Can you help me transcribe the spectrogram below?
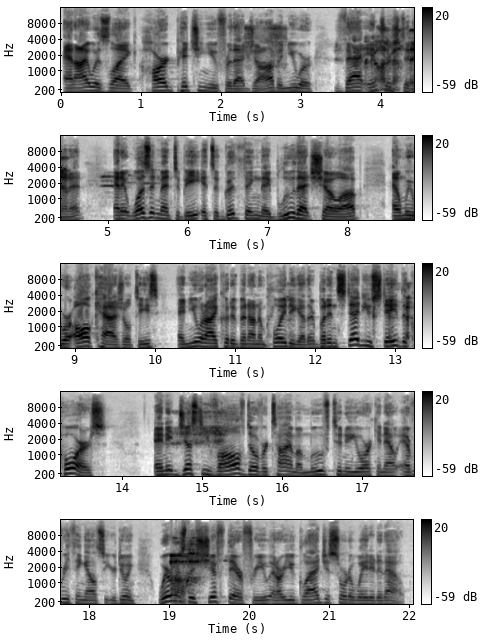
And I was like hard pitching you for that job. And you were that interested in it. And it wasn't meant to be. It's a good thing they blew that show up. And we were all casualties and you and I could have been unemployed together, but instead you stayed the course and it just evolved over time a move to New York and now everything else that you're doing. Where was the shift there for you and are you glad you sort of waited it out?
